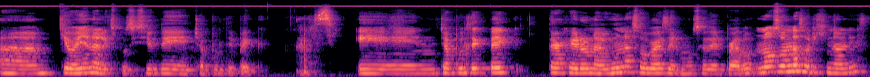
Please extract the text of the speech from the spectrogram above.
a que vayan a la exposición de Chapultepec. Ah, sí. En Chapultepec trajeron algunas obras del Museo del Prado. No son las originales,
